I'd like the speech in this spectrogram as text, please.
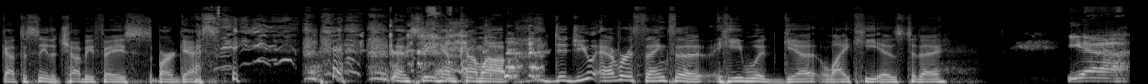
got to see the chubby face Bargatze. and see him come up. Did you ever think that he would get like he is today? Yeah,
